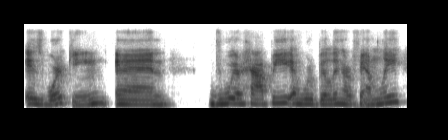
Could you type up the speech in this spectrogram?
is working and we're happy and we're building our family I-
